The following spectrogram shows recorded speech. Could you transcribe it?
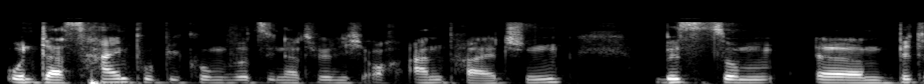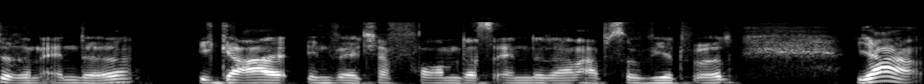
Und das Heimpublikum wird sie natürlich auch anpeitschen bis zum ähm, bitteren Ende egal in welcher Form das Ende dann absolviert wird. Ja,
